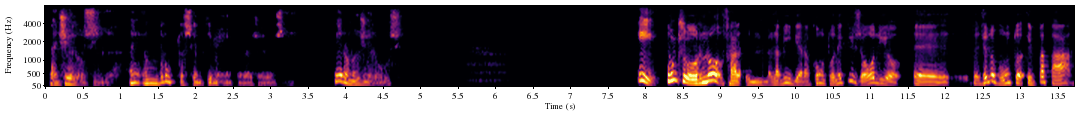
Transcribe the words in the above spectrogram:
La gelosia eh, è un brutto sentimento, la gelosia. Erano gelosi. E un giorno, fra, la Bibbia racconta un episodio, eh, a un certo punto il papà,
